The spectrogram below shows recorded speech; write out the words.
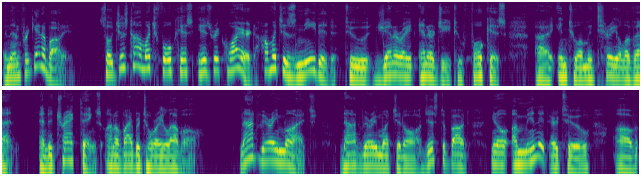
And then forget about it. So, just how much focus is required? How much is needed to generate energy to focus uh, into a material event? And attract things on a vibratory level. Not very much, not very much at all. Just about, you know, a minute or two of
